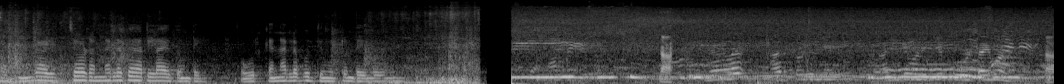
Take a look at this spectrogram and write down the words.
ഭക്ഷണം കഴിച്ച ഉടനെ കയറലായതുകൊണ്ടേ ഓർക്ക് നല്ല ബുദ്ധിമുട്ടുണ്ടായിരുന്നു തോന്നുന്നു അടുത്തൊരു അഞ്ച് മണിക്ക് ഫുൾ ടൈമാണ് ആ.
